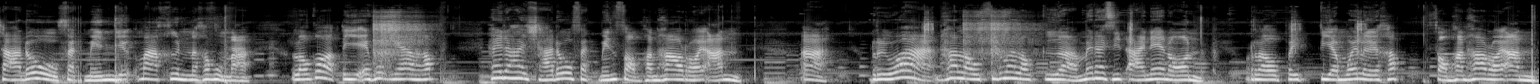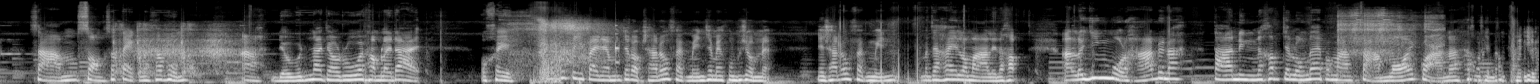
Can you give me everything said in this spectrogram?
shadow fragment เยอะมากขึ้นนะครับผมอะเราก็ตีไอ้พวกเนี้ยครับ ให้ได้ shadow fragment 2,500 อัน อะหรือว่าถ้าเราคิดว่าเราเกลือไม่ได้ซิดอายแน่นอน เราไปเตรียมไว้เลยครับ 2,500 อัน 3 2สแต็กนะครับผม อะ เดี๋ยวน่าจะรู้ว่าทำอะไรได้ โอเคถ้าตีไปเนี่ยมันจะดรอป shadow fragment ใช่ไหมคุณผู้ชมเนี่ยเนี่ย shadow fragment มันจะให้เรามาเลยนะครับ อะ แล้วยิ่งโหมด hard ด้วยนะ ตาหนึ่งนะครับจะลงได้ประมาณ 300 กว่านะ ถ้าเราเห็นต้องใช้เอง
